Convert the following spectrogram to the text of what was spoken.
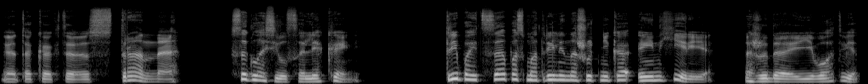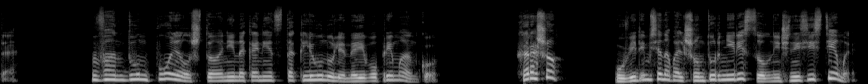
Это как-то странно. Согласился Ле Кэнь. Три бойца посмотрели на шутника Эйнхерия, ожидая его ответа. Ван Дун понял, что они наконец-то клюнули на его приманку. «Хорошо. Увидимся на большом турнире Солнечной системы.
